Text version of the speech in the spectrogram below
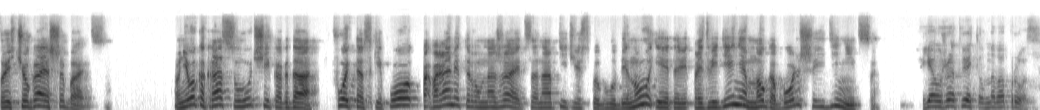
То есть Чугай ошибается. У него как раз случай, когда фойтовский параметр умножается на оптическую глубину, и это произведение много больше единицы. Я уже ответил на вопрос.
